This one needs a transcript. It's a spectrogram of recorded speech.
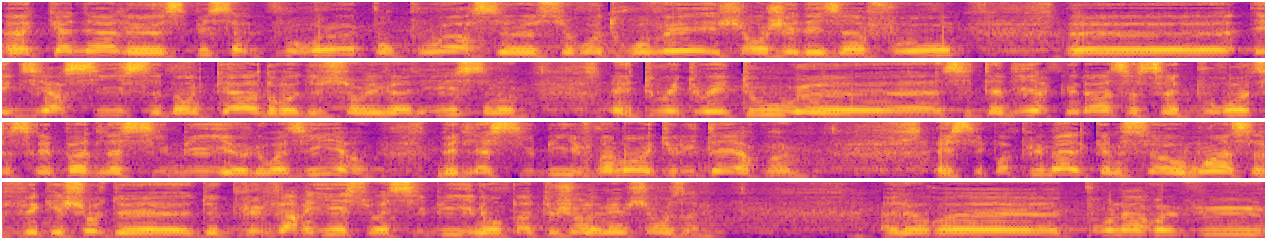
un canal spécial pour eux pour pouvoir se retrouver, échanger des infos, euh, exercice dans le cadre du survivalisme, et tout, et tout, et tout. Euh, c'est-à-dire que là, ça serait pour eux, ça serait pas de la CIBI loisir, mais de la CIBI vraiment utilitaire, quoi. Et c'est pas plus mal, comme ça au moins ça fait quelque chose de, plus varié sur la CB, ils n'ont pas toujours la même chose. Alors euh, pour la revue,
